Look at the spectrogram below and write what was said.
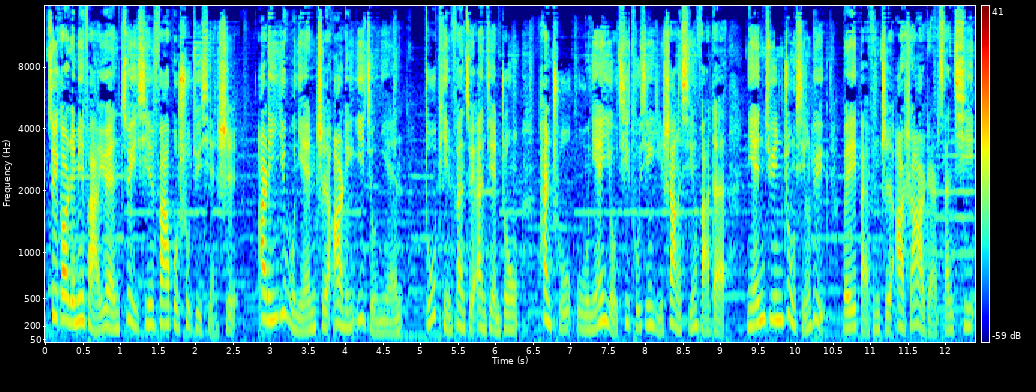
最高人民法院最新发布数据显示，二零一五年至二零一九年毒品犯罪案件中，判处五年有期徒刑以上刑罚的年均重刑率为百分之二十二点三七，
